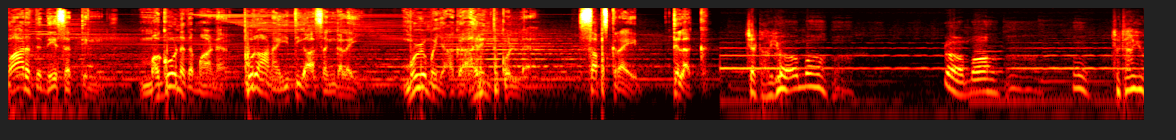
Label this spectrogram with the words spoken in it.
பாரத தேசத்தின் மகோனதமான புராண இதிகாசங்களை முழுமையாக அறிந்து கொள்ள சப்ஸ்கிரைப் திலக். ஜட்டாயு ராமா. ராமா. ஜட்டாயு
